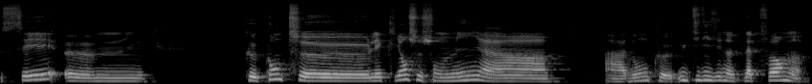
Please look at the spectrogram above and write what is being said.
c'est que quand les clients se sont mis à, donc utiliser notre plateforme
